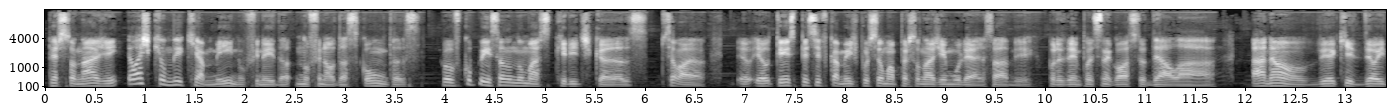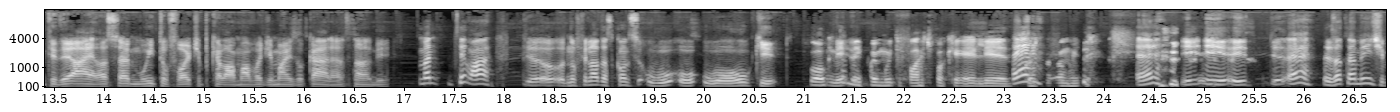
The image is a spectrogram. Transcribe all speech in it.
personagem. Eu acho que eu meio que amei no no final das contas. Eu fico pensando numas críticas, sei lá, eu, eu tenho especificamente por ser uma personagem mulher, sabe? Por exemplo, esse negócio dela. Ah, não, viu que deu a entender. Ah, ela só é muito forte porque ela amava demais o cara, sabe? Mas, sei lá, no final das contas, o, o, o Oak Me- também foi muito forte porque ele É. muito. É, e, e- e- é, exatamente.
